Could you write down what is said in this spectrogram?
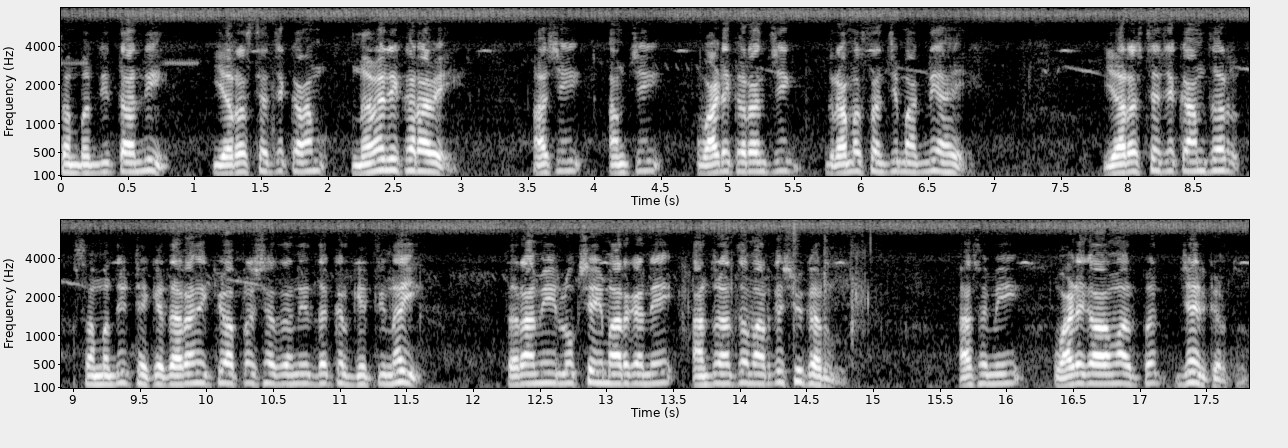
संबंधितांनी या रस्त्याचे काम नव्याने करावे अशी आमची वाडेकरांची ग्रामस्थांची मागणी आहे. या रस्त्याचे काम जर संबंधित ठेकेदाराने किंवा प्रशासनाने दखल घेतली नाही तर आम्ही लोकशाही मार्गाने आंदोलनाचा मार्ग स्वीकारू असं मी वाडेगावामार्फत जाहीर करतो.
